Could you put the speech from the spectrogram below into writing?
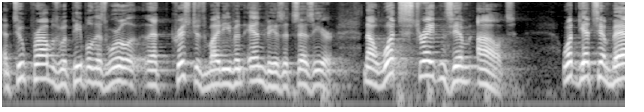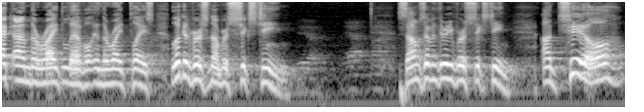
and two problems with people in this world that Christians might even envy, as it says here. Now, what straightens him out? What gets him back on the right level, in the right place? Look at verse number 16. Psalm 73, verse 16. Until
